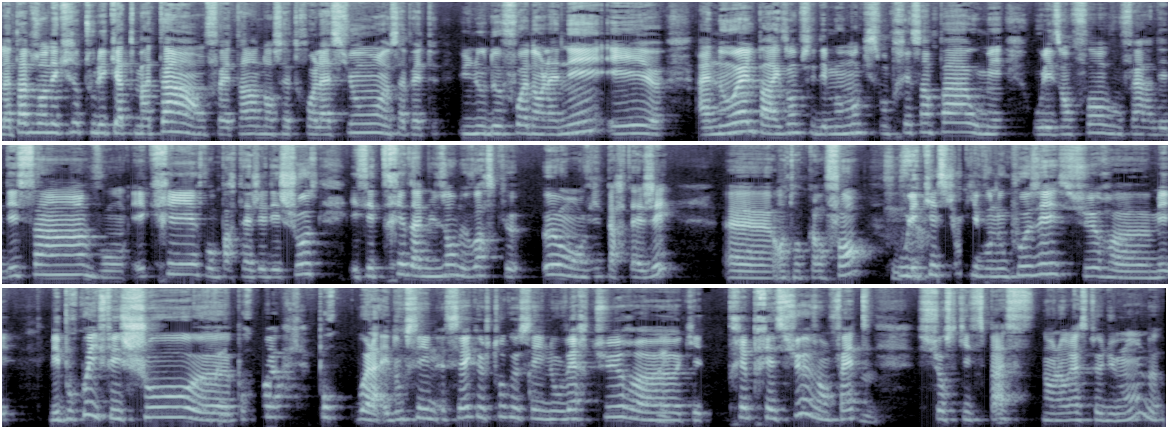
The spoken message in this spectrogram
on n'a pas besoin d'écrire tous les quatre matins en fait hein, dans cette relation. Ça peut être une ou deux fois dans l'année. Et euh, à Noël, par exemple, c'est des moments qui sont très sympas où, mais, où les enfants vont faire des dessins, vont écrire, vont partager des choses. Et c'est très amusant de voir ce que eux ont envie de partager euh, en tant qu'enfants ou les questions qu'ils vont nous poser sur euh, mais mais pourquoi il fait chaud Pourquoi pour, Voilà. Et donc c'est vrai que je trouve que c'est une ouverture qui est très précieuse en fait mm. sur ce qui se passe dans le reste du monde,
